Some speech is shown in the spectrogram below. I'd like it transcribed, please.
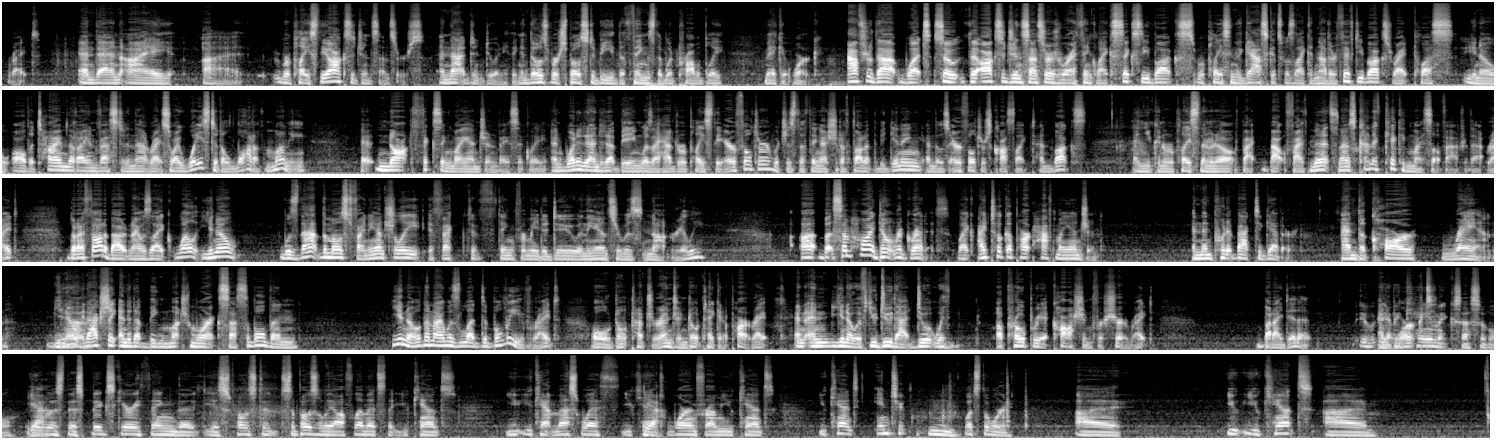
right? And then I uh, replaced the oxygen sensors and that didn't do anything. And those were supposed to be the things that would probably make it work. After that, what, so the oxygen sensors were I think like 60 bucks, replacing the gaskets was like another 50 bucks, right? Plus, you know, all the time that I invested in that, right? So I wasted a lot of money uh, not fixing my engine basically. And what it ended up being was I had to replace the air filter, which is the thing I should have thought at the beginning. And those air filters cost like 10 bucks and you can replace them in about, about five minutes. And I was kind of kicking myself after that, right? But I thought about it and I was like, well, you know, was that the most financially effective thing for me to do? And the answer was not really. Uh, but somehow I don't regret it. Like I took apart half my engine and then put it back together and the car ran. You know, it actually ended up being much more accessible than you know, than I was led to believe, right? Oh, don't touch your engine, don't take it apart, right? And and you know, if you do that, do it with appropriate caution for sure, right? But I did it. It, And it it worked. became accessible. Yeah. It was this big scary thing that is supposed to supposedly off limits that you can't you, you can't mess with, you can't Yeah. learn from, you can't you can't into hmm, what's the word? Uh, you you can't uh,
